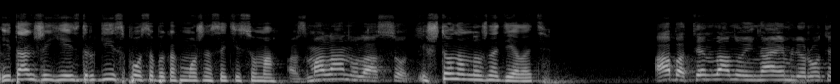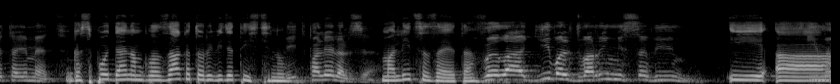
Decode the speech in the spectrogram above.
И также есть другие способы, как можно сойти с ума. И что нам нужно делать? Господь, дай нам глаза, которые видят истину. Молиться за это. И а,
